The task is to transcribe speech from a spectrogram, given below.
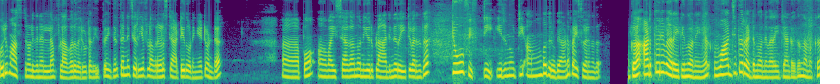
ഒരു മാസത്തിനുള്ളിൽ ഇതിനെല്ലാം ഫ്ലവർ വരും കേട്ടോ ഇപ്പോൾ ഇതിൽ തന്നെ ചെറിയ ഫ്ലവറുകൾ സ്റ്റാർട്ട് ചെയ്ത് തുടങ്ങിയിട്ടുണ്ട്. അപ്പോൾ വൈശാഖ എന്ന് പറഞ്ഞ ഈ ഒരു പ്ലാന്റിന്റെ റേറ്റ് വരുന്നത് ടു ഫിഫ്റ്റി ഇരുന്നൂറ്റി അമ്പത് രൂപയാണ് പ്രൈസ് വരുന്നത്. നമുക്ക് അടുത്തൊരു വെറൈറ്റി എന്ന് പറഞ്ഞു കഴിഞ്ഞാൽ വജിത് റെഡ് എന്ന് പറഞ്ഞ വെറൈറ്റി ആണ് ഇത് നമുക്ക്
